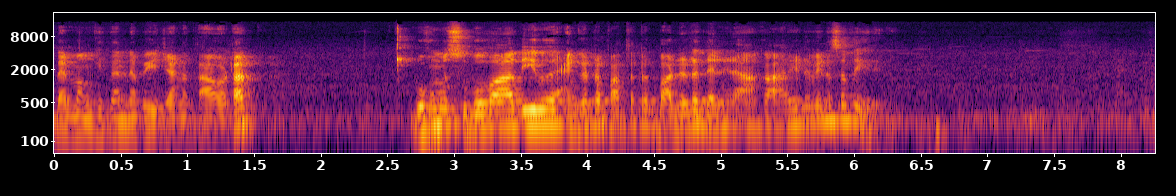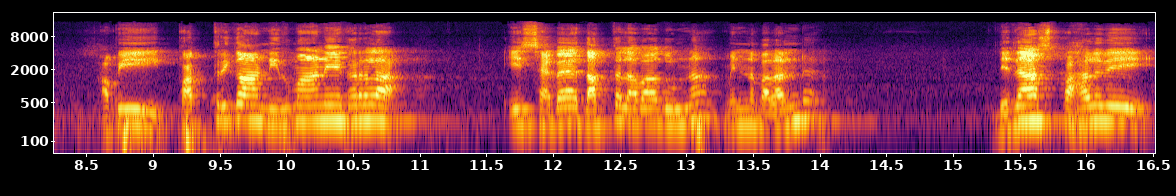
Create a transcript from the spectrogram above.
දැන් මම හිතන්නේ අපේ ජනතාවටත් බොහොම සුබවාදීව ඇඟට පතට බඩට දැනෙන ආකාරයට වෙනස තේරෙනවා. අපි පත්‍රිකා නිර්මාණය කරලා ඒ සැබෑ දත්ත ලබා දුන්නා මෙන්න බලන්න 2015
